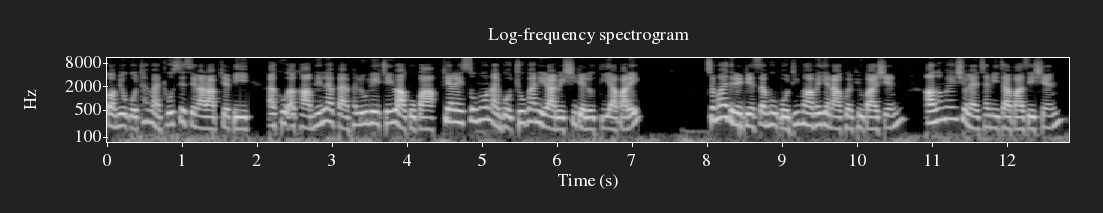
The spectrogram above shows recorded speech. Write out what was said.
ကော်မြို့ကိုထပ်မံထိုးစစ်ဆင်လာတာဖြစ်ပြီးအခုအခါမင်းလက်ပံဖလူးလေးကျေးရွာကိုပါပြန်လည်စိုးမိုးနိုင်ဖို့ကြိုးပမ်းနေတာတွေရှိတယ်လို့သိရပါတယ်။ကျမရဲ့တင်ဆက်မှုကိုဒီမှာပဲရနာခွင့်ပြုပါရှင်။အားလုံးပဲရှင်လန်းချမ်းမြေ့ကြပါစေရှင်။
